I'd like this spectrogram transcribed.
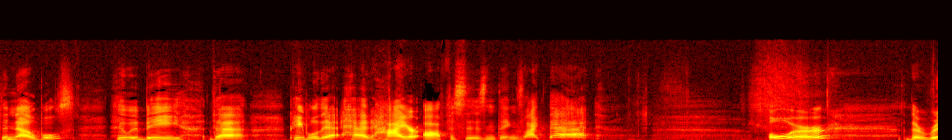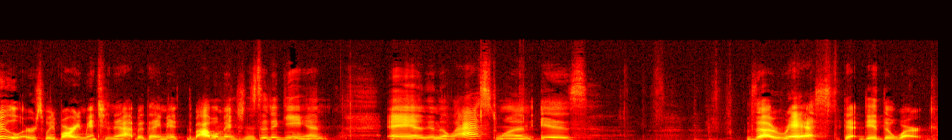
the nobles, who would be the people that had higher offices and things like that, or the rulers. We've already mentioned that, but they the Bible mentions it again. And then the last one is the rest that did the work.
